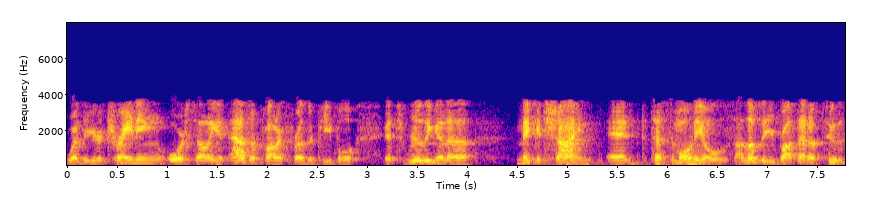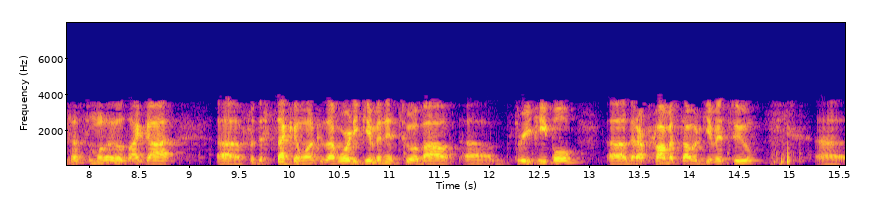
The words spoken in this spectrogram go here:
whether you're training or selling it as a product for other people, it's really going to make it shine. And the testimonials, I love that you brought that up too. The testimonials I got uh, for the second one, because I've already given it to about um, three people uh, that I promised I would give it to. Uh,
